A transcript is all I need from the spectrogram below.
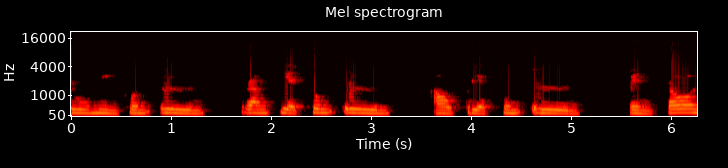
ดูหมิ่นคนอื่น รังเกียจคนอื่น เอาเปรียบคนอื่น เป็นต้น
